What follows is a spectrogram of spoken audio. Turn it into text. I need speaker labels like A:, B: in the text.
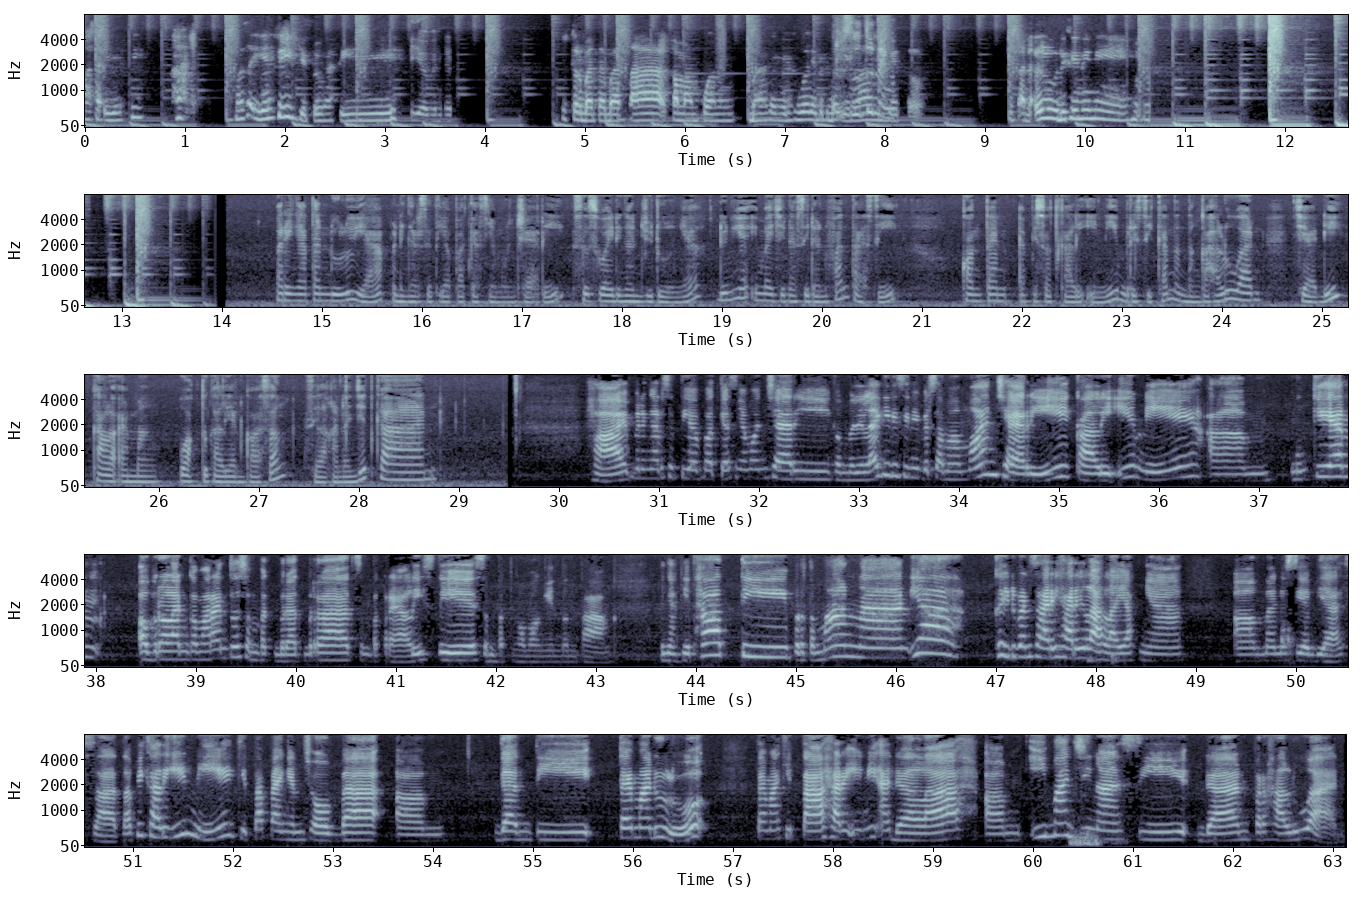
A: masa iya sih? Hah masa iya sih? Gitu nggak sih
B: iya bener.
A: Terus terbata-bata kemampuan bahasa Inggris gue tiba-tiba hilang gitu. Terus ada lu di sini nih.
C: Peringatan dulu ya pendengar setiap podcastnya Moncherry, sesuai dengan judulnya, Dunia Imajinasi dan Fantasi, konten episode kali ini berisikan tentang kehaluan. Jadi, kalau emang waktu kalian kosong, silakan lanjutkan.
B: Hai pendengar setia podcastnya Moncari Kembali lagi di sini bersama Moncari Kali ini um, mungkin obrolan kemarin tuh sempat berat-berat Sempat realistis, sempat ngomongin tentang penyakit hati, pertemanan Ya kehidupan sehari-hari lah layaknya um, manusia biasa. Tapi kali ini kita pengen coba um, ganti tema dulu tema kita hari ini adalah um, imajinasi dan perhaluan.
